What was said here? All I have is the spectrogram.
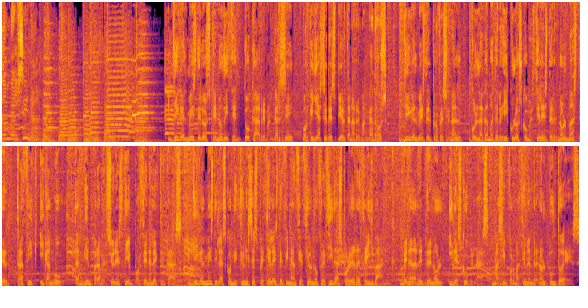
Donde Alsina. Llega el mes de los que no dicen toca arremangarse porque ya se despiertan arremangados. Llega el mes del profesional con la gama de vehículos comerciales de Renault Master, Traffic y Kangoo. También para versiones 100% eléctricas. Llega el mes de las condiciones especiales de financiación ofrecidas por RCI Bank. Ven a la red Renault y descúbrelas. Más información en Renault.es.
